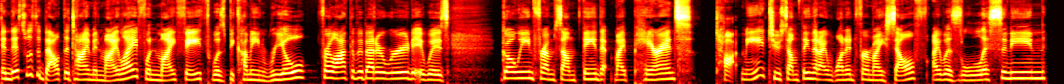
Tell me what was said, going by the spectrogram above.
And this was about the time in my life when my faith was becoming real, for lack of a better word. It was going from something that my parents taught me to something that I wanted for myself. I was listening,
